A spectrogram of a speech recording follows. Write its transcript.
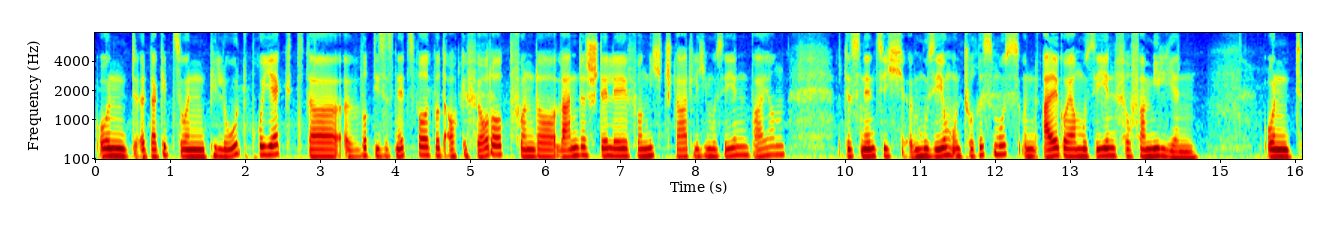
Und äh, da gibt es so ein Pilotprojekt, da äh, wird dieses Netzwerk wird auch gefördert von der Landesstelle für nichtstaatliche Museen Bayern. Das nennt sich Museum und Tourismus und Allgäuer Museen für Familien. Und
